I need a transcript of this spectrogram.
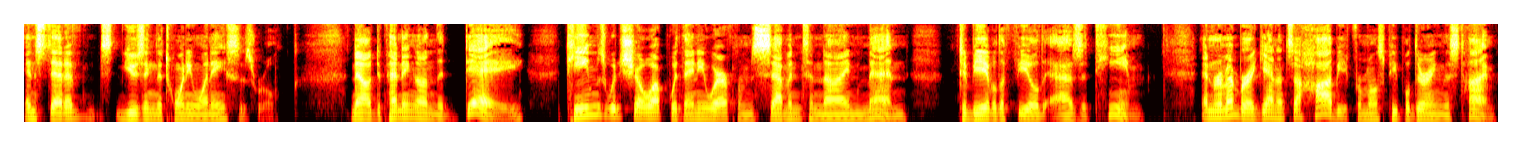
instead of using the 21 aces rule. Now, depending on the day, teams would show up with anywhere from seven to nine men to be able to field as a team. And remember, again, it's a hobby for most people during this time.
